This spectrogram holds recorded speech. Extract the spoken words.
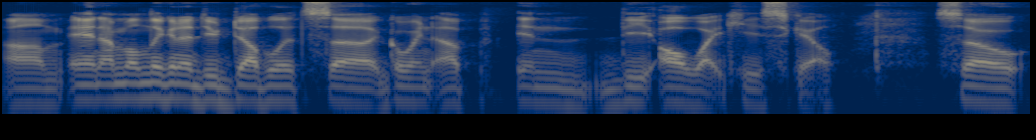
um, and I'm only going to do doublets uh, going up in the all white keys scale. So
